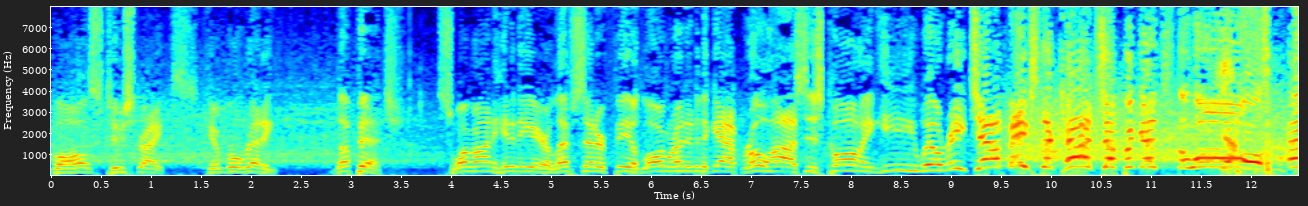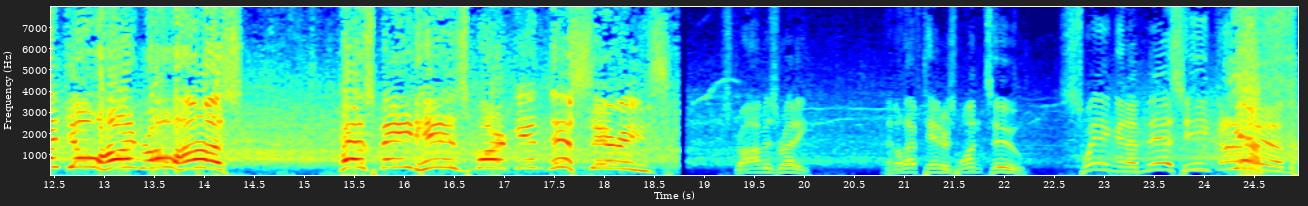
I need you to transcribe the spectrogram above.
balls, two strikes. Kimbrel ready. The pitch. Swung on, hit in the air, left center field, long run into the gap. Rojas is calling. He will reach out, makes the catch up against the wall, yes. and Johan Rojas has made his mark in this series. Strahm is ready, and the left-hander's one-two. Swing and a miss. He got yes. him.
